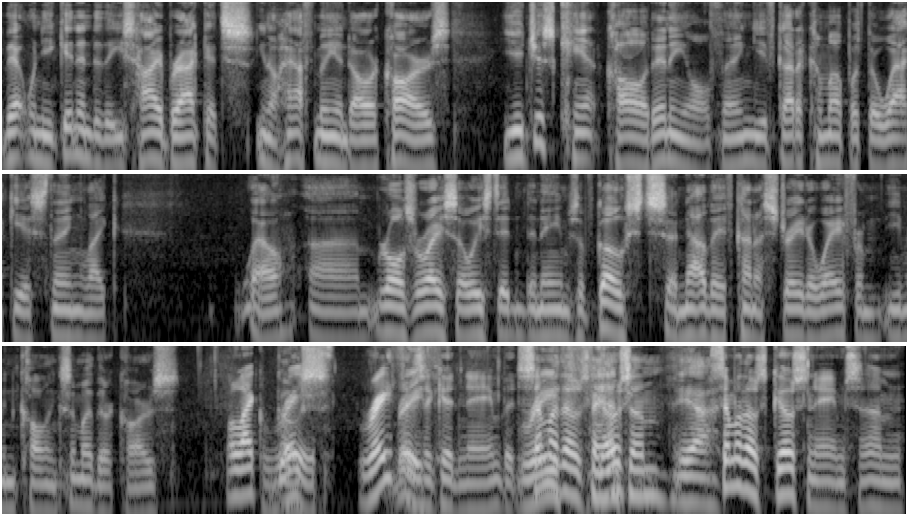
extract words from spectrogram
that when you get into these high brackets, you know, half million dollar cars, you just can't call it any old thing. You've got to come up with the wackiest thing, like, well, um, Rolls Royce always did the names of ghosts, and now they've kind of strayed away from even calling some of their cars. Well, like Ghost. Wraith. Wraith, is a good name, but some of those Phantom, ghost, yeah. some of those ghost names, um,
